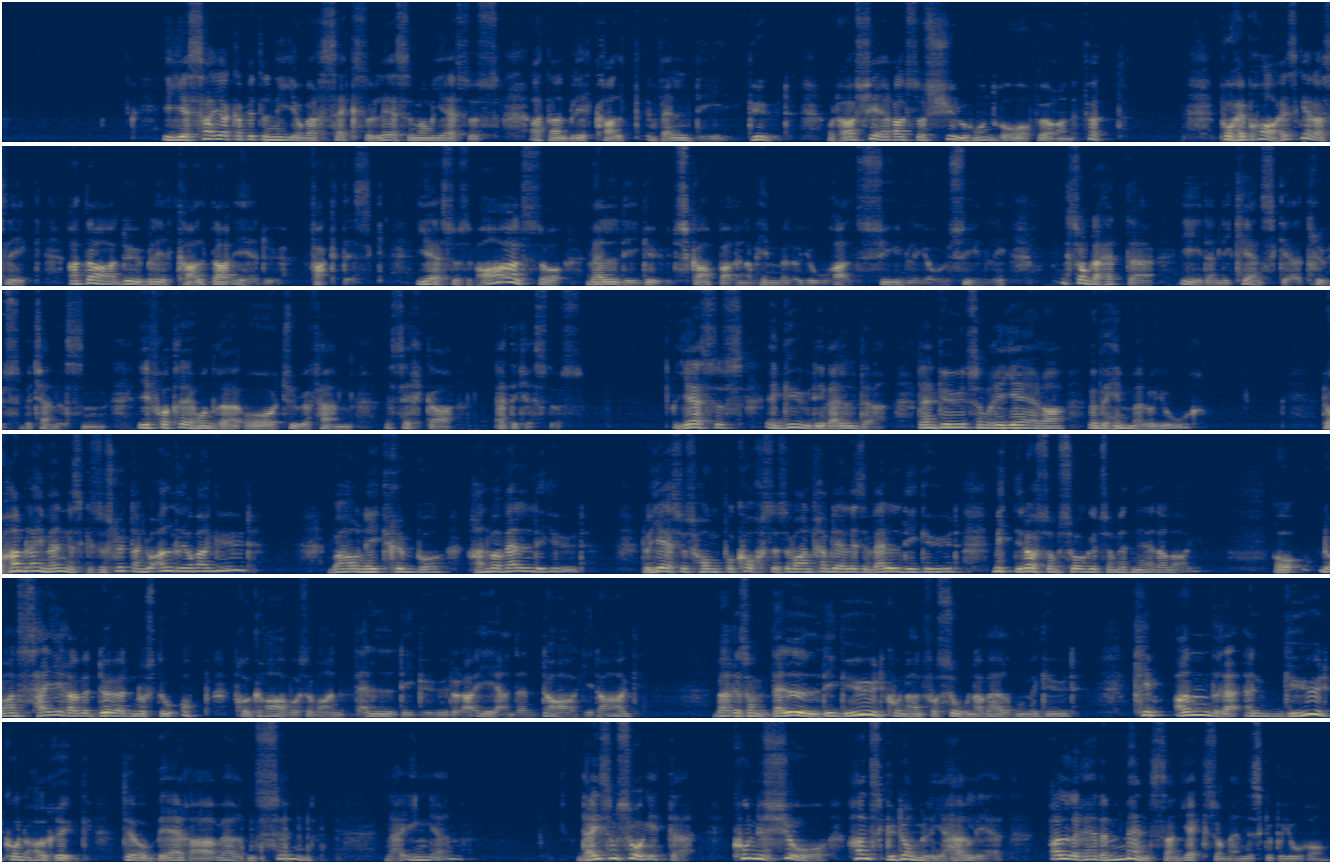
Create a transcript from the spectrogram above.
I Jesaja kapittel 9 og vers 6 så leser vi om Jesus at han blir kalt veldig Gud. Og det skjer altså 700 år før han er født. På hebraisk er det slik at da du blir kalt, da er du faktisk. Jesus var altså veldig Gud, skaperen av himmel og jord, alt synlig og usynlig, som det heter i den nikenske trosbekjennelsen fra 325 ca. etter Kristus. Jesus er Gud i velde, den Gud som regjerer over himmel og jord. Da han ble menneske, så sluttet han jo aldri å være Gud. Barnet i krybba, han var veldig Gud. Da Jesus hong på korset, så var han fremdeles veldig Gud, midt i det som så ut som et nederlag. Og da han seira over døden og sto opp fra grava, så var han veldig Gud, og da er han den dag i dag. Bare som veldig Gud kunne han forsone verden med Gud. Hvem andre enn Gud kunne ha rygg til å bære verdens synd? Nei, ingen. De som så etter, kunne sjå hans guddommelige herlighet allerede mens han gikk som menneske på jorda.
